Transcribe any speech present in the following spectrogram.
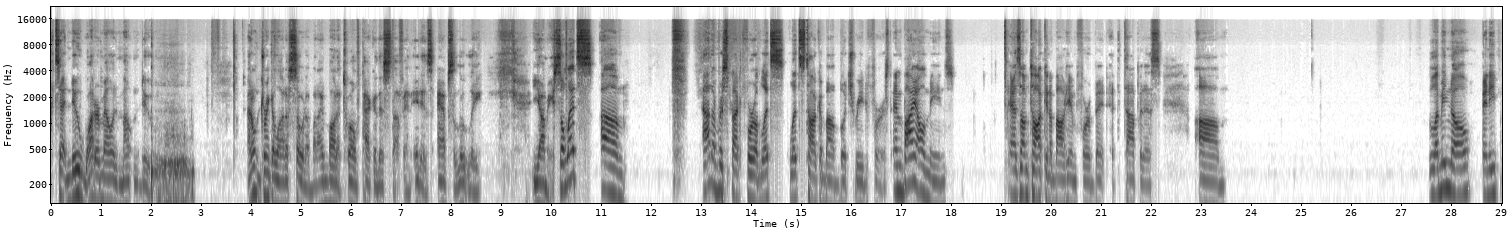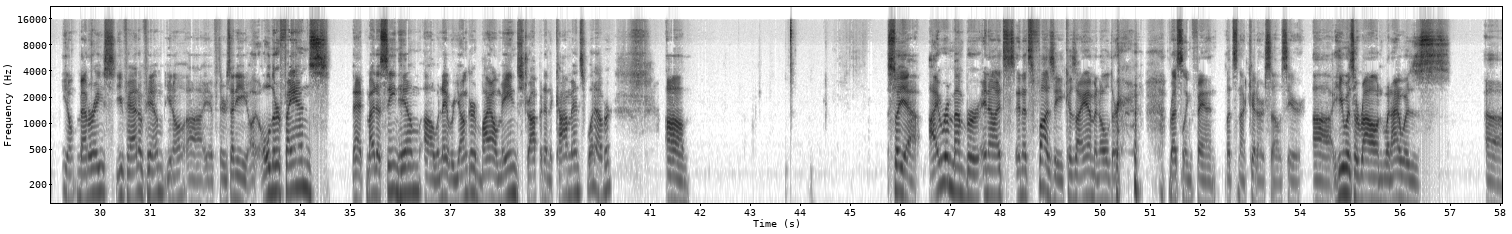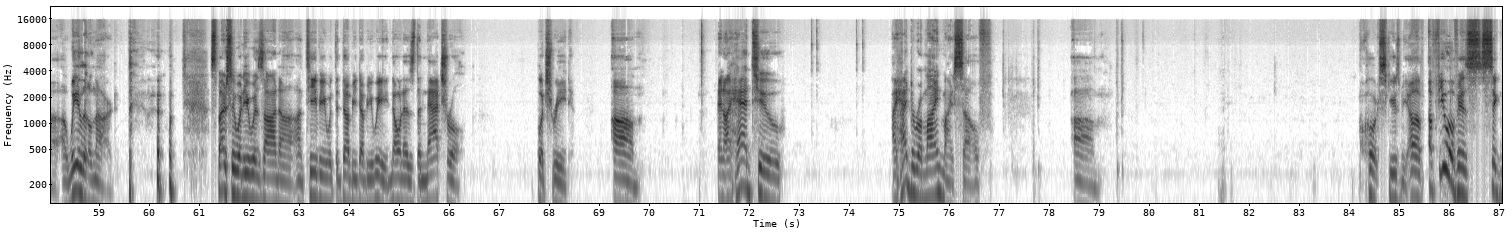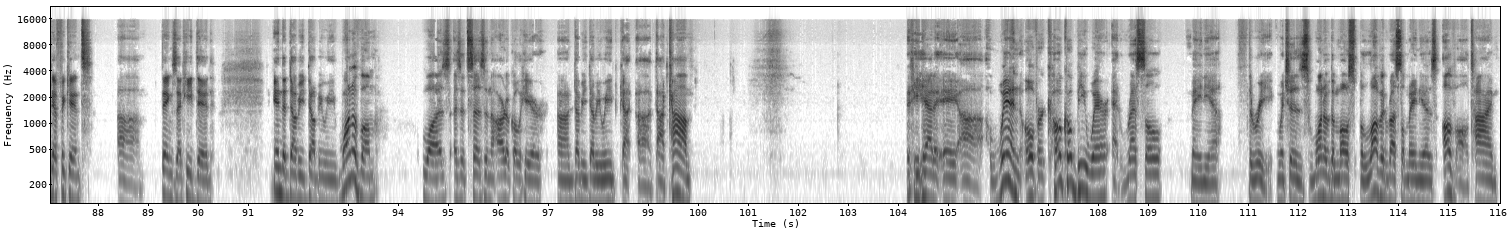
It's that new watermelon Mountain Dew. I don't drink a lot of soda, but I bought a 12 pack of this stuff and it is absolutely yummy. So let's um out of respect for him, let's let's talk about Butch Reed first. And by all means, as I'm talking about him for a bit at the top of this, um, let me know any you know memories you've had of him. You know, uh, if there's any uh, older fans that might have seen him uh, when they were younger, by all means, drop it in the comments, whatever. Um, so yeah, I remember, you know, it's and it's fuzzy because I am an older wrestling fan. Let's not kid ourselves here. Uh, he was around when I was uh, a wee little nard, especially when he was on uh, on TV with the WWE, known as the Natural Butch Reed. Um, and I had to I had to remind myself um, oh excuse me of a few of his significant um, things that he did in the WWE. One of them was, as it says in the article here on WWE.com, he had a, uh, a win over Koko B. Ware at WrestleMania 3, which is one of the most beloved WrestleManias of all time.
